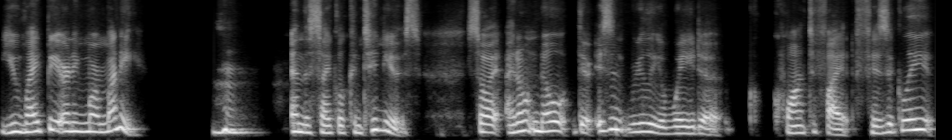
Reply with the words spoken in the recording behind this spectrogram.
You might be earning more money. Mm-hmm. And the cycle continues. So I, I don't know, there isn't really a way to quantify it physically.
